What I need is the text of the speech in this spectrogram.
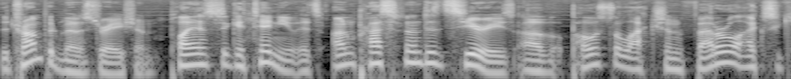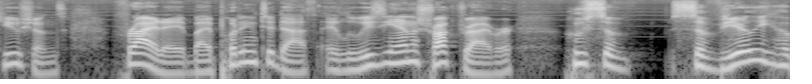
The Trump administration plans to continue its unprecedented series of post election federal executions Friday by putting to death a Louisiana truck driver who se- severely ha-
